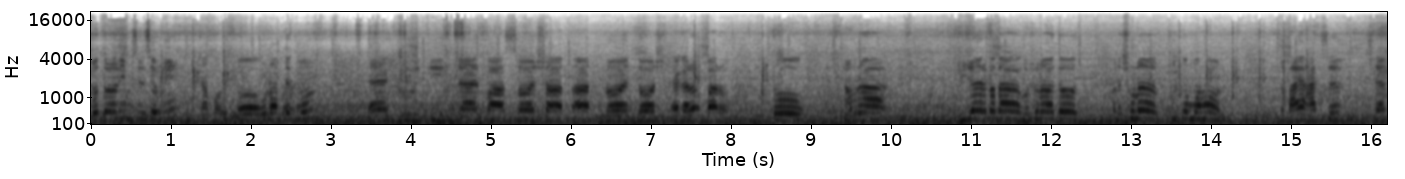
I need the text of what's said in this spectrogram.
চোদ্দটা ডিম ছিলছে উনি। তো ওনার দেখব। এক দুই তিন চার পাঁচ ছয় সাত আট নয় দশ এগারো বারো। তো আমরা বিজয়ের কথা ঘোষণা হয়তো মানে শোনা কি কম এখন? তো ভাই হাঁটছে স্যার।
